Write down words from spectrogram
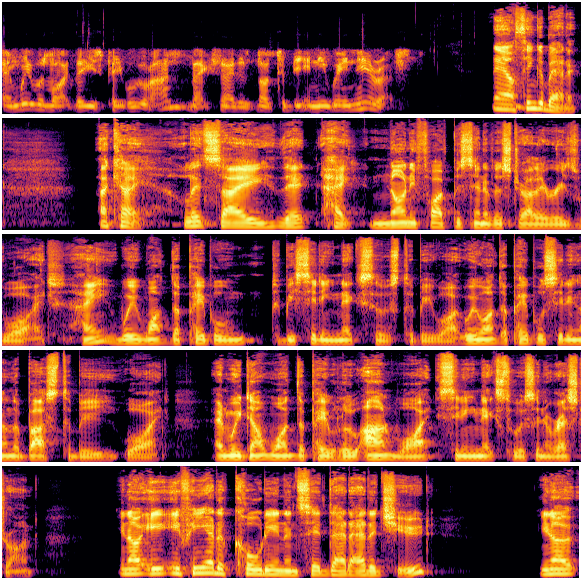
and we would like these people who aren't vaccinated not to be anywhere near us. Now, think about it. Okay, let's say that, hey, 95% of Australia is white. Hey, we want the people to be sitting next to us to be white. We want the people sitting on the bus to be white. And we don't want the people who aren't white sitting next to us in a restaurant. You know, if he had called in and said that attitude, you know,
